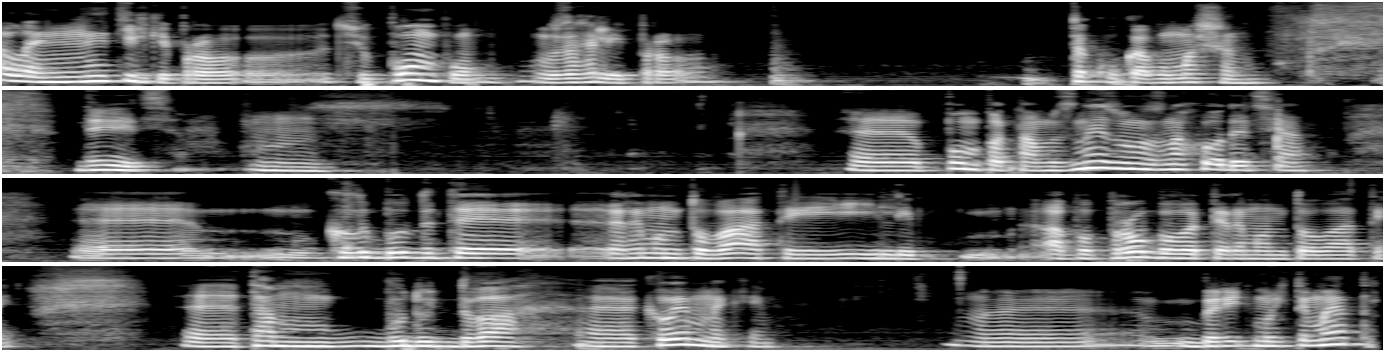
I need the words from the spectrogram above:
Але не тільки про е, цю помпу, взагалі про таку каву машину. Дивіться. Е, Помпа там знизу знаходиться. Е, Коли будете ремонтувати або пробувати ремонтувати, там будуть два е, клемники. Е, Беріть мультиметр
